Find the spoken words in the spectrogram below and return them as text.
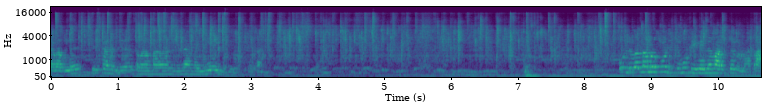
കളറിൽ ഇത്തിരി കണ്ണിൽ എടുക്കണ ഭംഗിയായിരിക്കും കേട്ടോ ഉലുവ നമ്മൾ പൊടിച്ച് കൂട്ടിനെ വറുത്തിടണം കേട്ടാ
